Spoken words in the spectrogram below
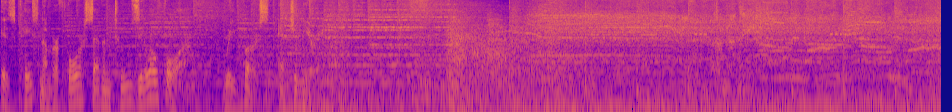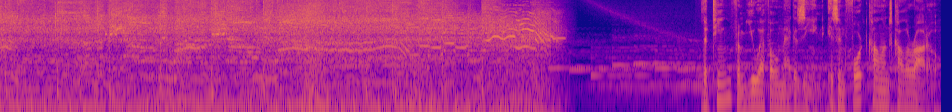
is case number 47204, reverse engineering. The team from UFO Magazine is in Fort Collins, Colorado,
